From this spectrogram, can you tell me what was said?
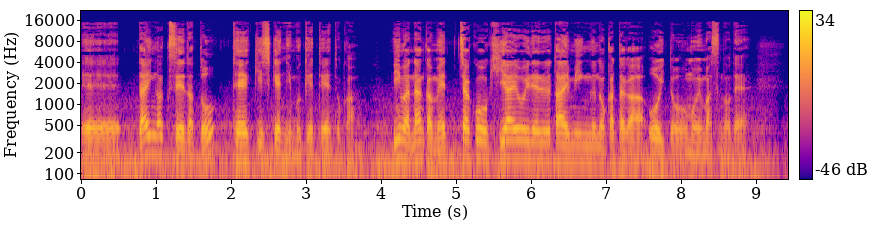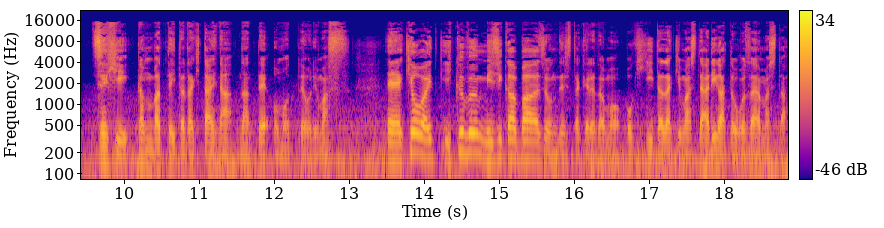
えー、大学生だと定期試験に向けてとか、今なんかめっちゃこう気合を入れるタイミングの方が多いと思いますので、ぜひ頑張っていただきたいななんて思っております。えー、今日は幾分短バージョンでしたけれども、お聴きいただきましてありがとうございました。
